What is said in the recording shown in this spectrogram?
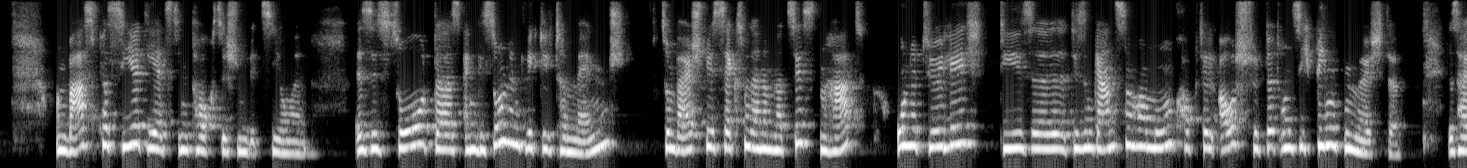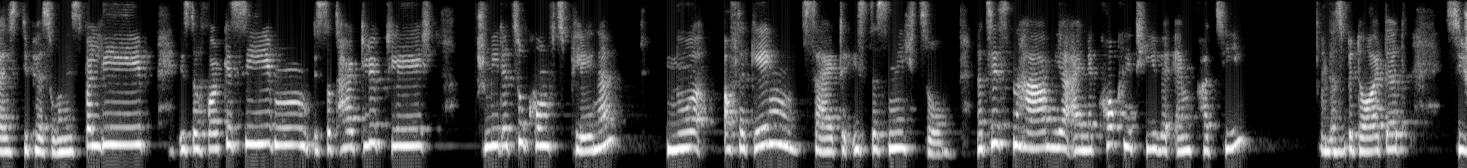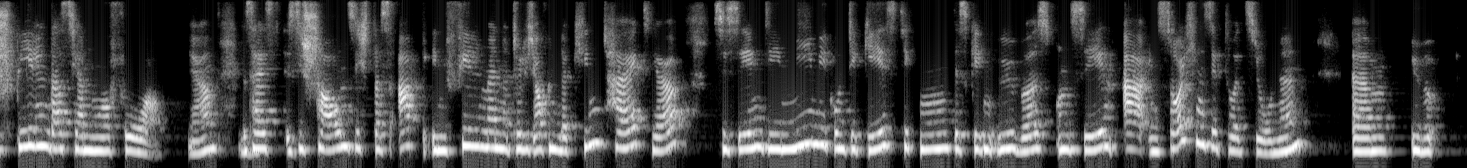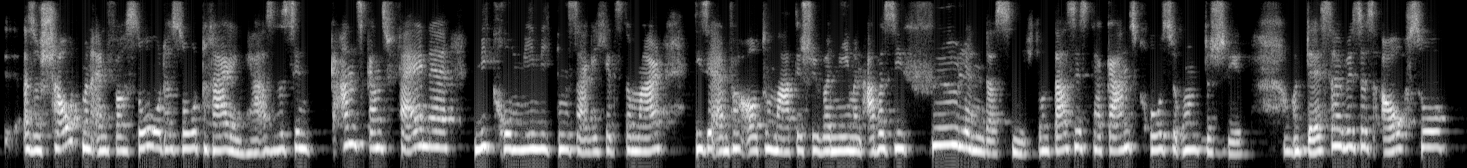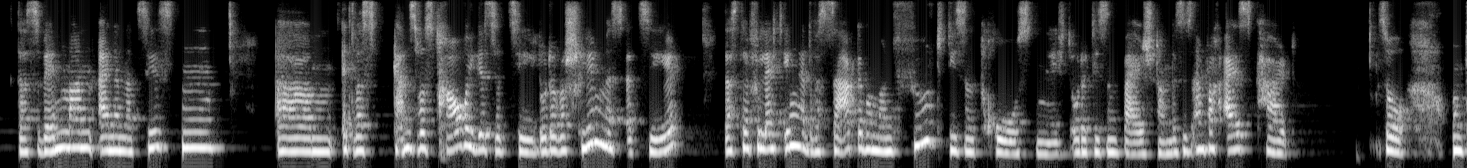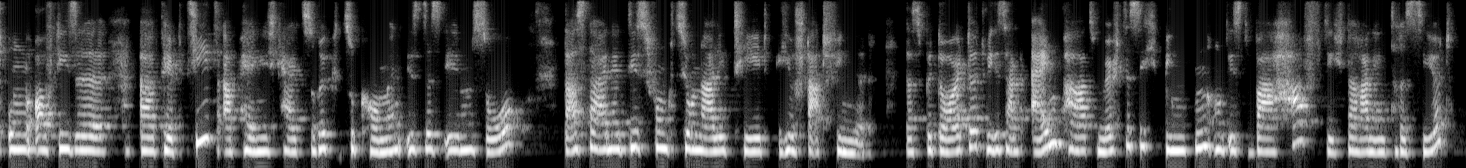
Und was passiert jetzt in toxischen Beziehungen? Es ist so, dass ein gesund entwickelter Mensch zum Beispiel Sex mit einem Narzissten hat und natürlich diese, diesen ganzen Hormoncocktail ausschüttet und sich binden möchte. Das heißt, die Person ist verliebt, ist auf Wolke 7, ist total glücklich, schmiede Zukunftspläne. Nur auf der Gegenseite ist das nicht so. Narzissten haben ja eine kognitive Empathie. Das mhm. bedeutet, sie spielen das ja nur vor. Ja, das heißt, sie schauen sich das ab in Filmen, natürlich auch in der Kindheit. Ja, sie sehen die Mimik und die Gestiken des Gegenübers und sehen, ah, in solchen Situationen ähm, über, also schaut man einfach so oder so drein. Ja? Also das sind ganz, ganz feine Mikromimiken, sage ich jetzt einmal, die sie einfach automatisch übernehmen. Aber sie fühlen das nicht. Und das ist der ganz große Unterschied. Und deshalb ist es auch so, dass wenn man einen Narzissten ähm, etwas ganz was Trauriges erzählt oder was Schlimmes erzählt, dass der vielleicht irgendetwas sagt, aber man fühlt diesen Trost nicht oder diesen Beistand. Das ist einfach eiskalt. So, und um auf diese äh, Peptidabhängigkeit zurückzukommen, ist es eben so, dass da eine Dysfunktionalität hier stattfindet. Das bedeutet, wie gesagt, ein Part möchte sich binden und ist wahrhaftig daran interessiert,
